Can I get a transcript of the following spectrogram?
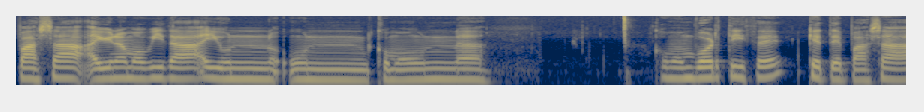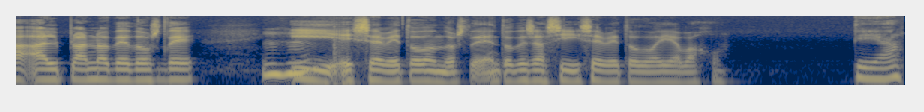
pasa, hay una movida, hay un, un como un como un vórtice que te pasa al plano de 2D Ujú. y, y se ve todo en 2D. Entonces así se ve todo ahí abajo. Tía,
